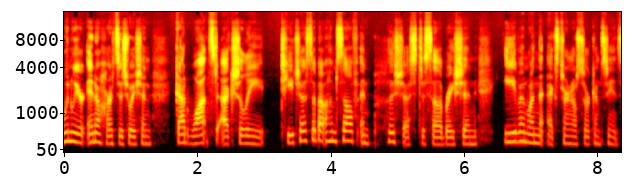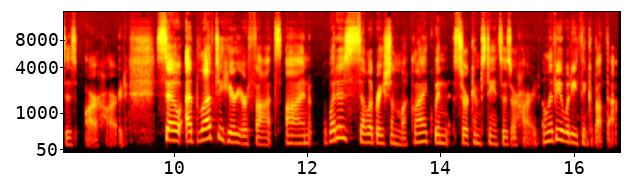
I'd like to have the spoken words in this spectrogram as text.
when we are in a hard situation, God wants to actually teach us about himself and push us to celebration even when the external circumstances are hard. So, I'd love to hear your thoughts on what does celebration look like when circumstances are hard. Olivia, what do you think about that?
